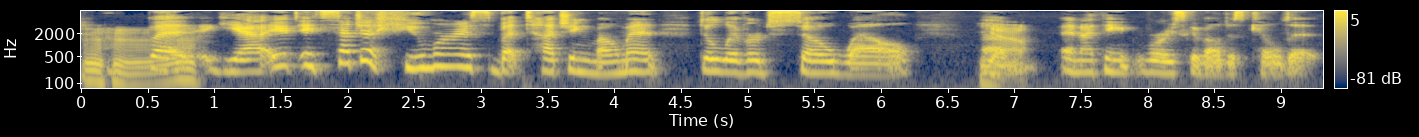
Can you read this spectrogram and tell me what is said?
hmm but yeah, it, it's such a humorous but touching moment delivered so well. Yeah, Um, and I think Rory Scovel just killed it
